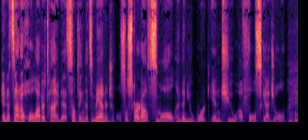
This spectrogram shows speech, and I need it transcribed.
And it's not a whole lot of time. That's something that's manageable. So start out small and then you work into a full schedule. Mm-hmm.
